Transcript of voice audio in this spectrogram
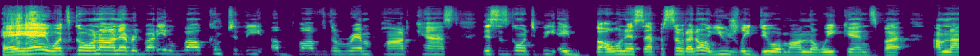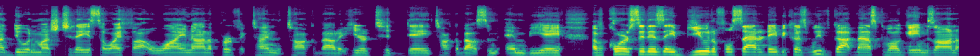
Hey, hey, what's going on, everybody? And welcome to the Above the Rim podcast. This is going to be a bonus episode. I don't usually do them on the weekends, but I'm not doing much today, so I thought, why not? A perfect time to talk about it here today, talk about some NBA. Of course, it is a beautiful Saturday because we've got basketball games on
